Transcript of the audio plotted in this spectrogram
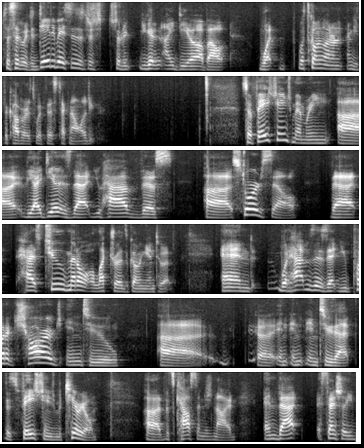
specific to databases, it's just sort of you get an idea about what, what's going on underneath the covers with this technology. So phase change memory, uh, the idea is that you have this uh, storage cell that has two metal electrodes going into it. And what happens is that you put a charge into uh, uh, in, in, into that this phase change material uh, that's calcined and that essentially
